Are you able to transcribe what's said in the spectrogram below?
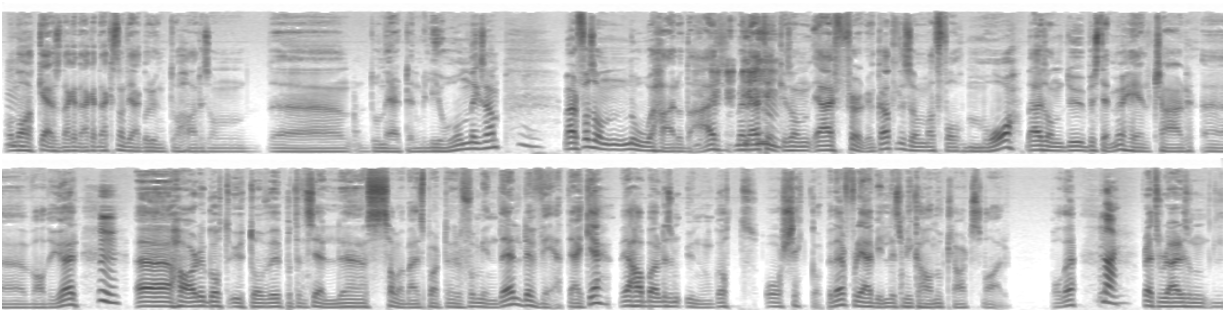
Og nå har ikke jeg, så det, er, det, er, det er ikke sånn at jeg går rundt og har sånn, eh, donert en million, liksom. Mm. i hvert fall sånn noe her og der. Men jeg tenker sånn, jeg føler jo ikke at, liksom, at folk må. Det er sånn, Du bestemmer jo helt sjæl hva du gjør. Mm. Eh, har du gått utover potensielle samarbeidspartnere for min del? Det vet jeg ikke. Jeg har bare liksom unngått å sjekke opp i det, fordi jeg vil liksom ikke ha noe klart svar på det. Nei. For jeg tror det er liksom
